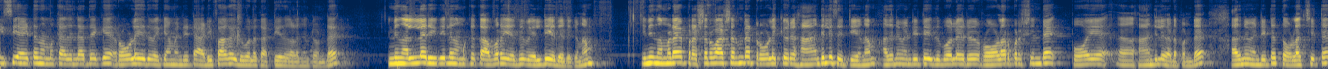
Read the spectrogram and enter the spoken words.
ഈസി ആയിട്ട് നമുക്ക് അതിന്റെ അകത്തേക്ക് റോൾ ചെയ്ത് വെക്കാൻ വേണ്ടിയിട്ട് അടിഭാഗം ഇതുപോലെ കട്ട് ചെയ്ത് കളഞ്ഞിട്ടുണ്ട്. ഇനി നല്ല രീതിയിൽ നമുക്ക് കവർ ചെയ്ത് വെൽഡ് ചെയ്തെടുക്കണം. ഇനി നമ്മുടെ പ്രഷർ വാഷറിന്റെ ട്രോളിക്ക് ഒരു ഹാൻഡിൽ സെറ്റ് ചെയ്യണം. അതിന് വേണ്ടിയിട്ട് ഇതുപോലെ ഒരു റോളർ ബ്രഷിന്റെ പോയ ഹാൻഡിൽ കിടപ്പുണ്ട്. അതിന് വേണ്ടിയിട്ട് തുളച്ചിട്ട്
